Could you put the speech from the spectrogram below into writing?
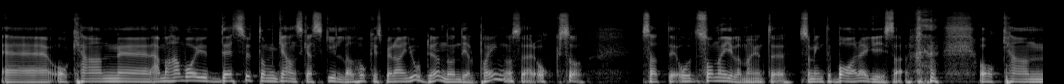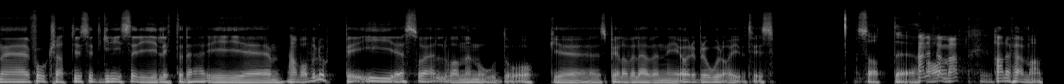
Eh, och han, eh, äh, men han var ju dessutom ganska skillad hockeyspelare. Han gjorde ändå en del poäng och så där också. Så att, och sådana gillar man ju inte, som inte bara är grisar. och han eh, fortsatte ju sitt griseri lite där i, eh, han var väl uppe i SHL va, med Modo och eh, spelar väl även i Örebro då givetvis. Så att, eh, Han är ja, femma. Han är femma.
